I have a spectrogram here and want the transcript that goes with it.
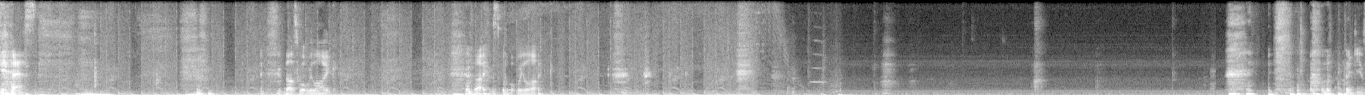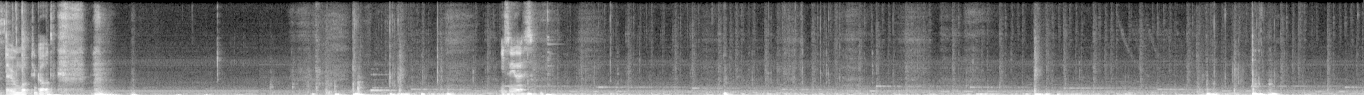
Yes. That's what we like. that is what we like. Thank you so much, God.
